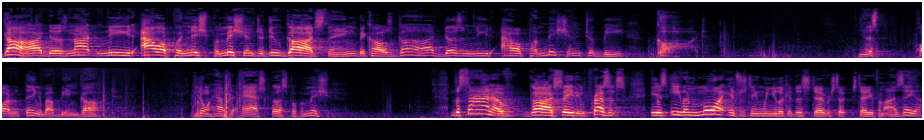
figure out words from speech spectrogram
God does not need our permission to do God's thing because God doesn't need our permission to be God. That's part of the thing about being God. You don't have to ask us for permission. The sign of God's saving presence is even more interesting when you look at this study from Isaiah.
